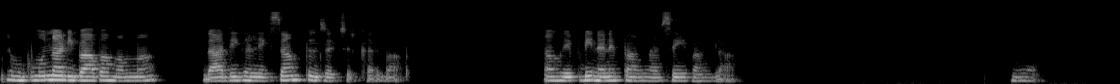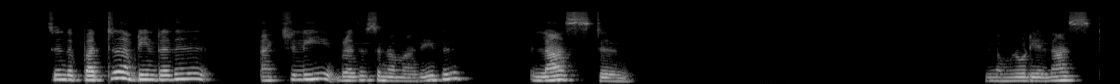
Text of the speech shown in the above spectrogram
நமக்கு முன்னாடி பாபா மம்மா தாதிகள் எக்ஸாம்பிள்ஸ் வச்சிருக்காரு பாபா. அவங்க எப்படி நினைப்பாங்களா? செய்வாங்களா? ஸோ இந்த பற்று அப்படின்றது ஆக்சுவலி பிரதர் சொன்ன மாதிரி இது லாஸ்ட் நம்மளுடைய லாஸ்ட்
